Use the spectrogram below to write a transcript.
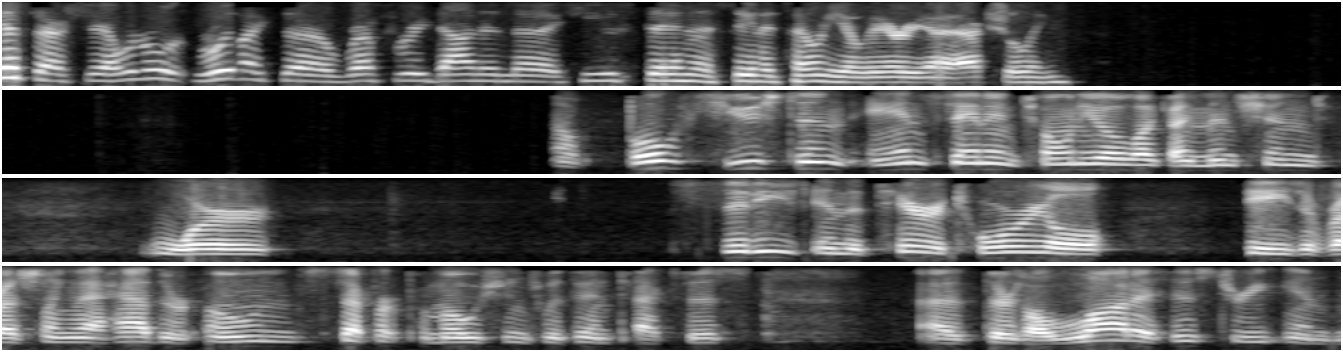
Yes, actually, I would really, like to referee down in the Houston and San Antonio area. Actually, now both Houston and San Antonio, like I mentioned, were cities in the territorial days of wrestling that had their own separate promotions within Texas. Uh, there's a lot of history in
